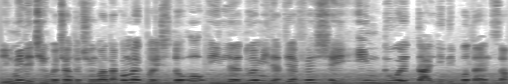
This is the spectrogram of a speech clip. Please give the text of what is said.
il 1550 come questo o il 2000 TFSI in due tagli di potenza,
